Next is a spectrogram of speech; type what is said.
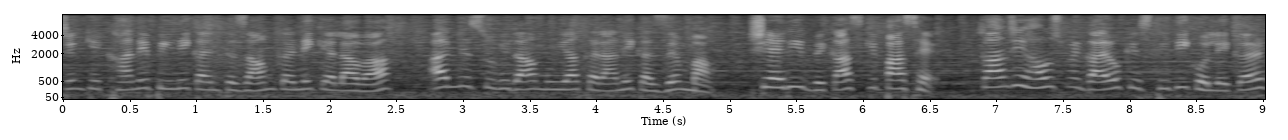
जिनके खाने पीने का इंतज़ाम करने के अलावा अन्य सुविधा मुहैया कराने का जिम्मा शहरी विकास के पास है कांजी हाउस में गायों की स्थिति को लेकर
